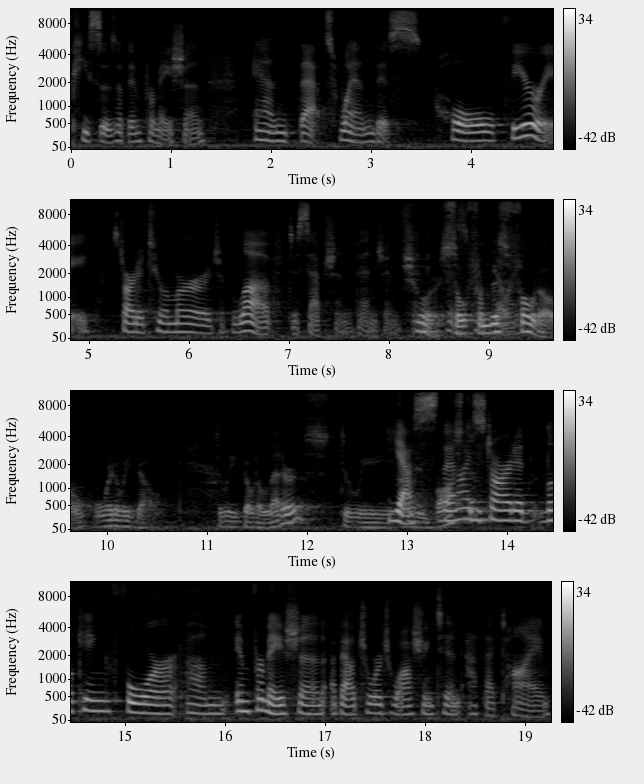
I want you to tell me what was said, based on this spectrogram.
pieces of information, and that's when this whole theory started to emerge of love, deception, vengeance. Sure. So from this going. photo, where do we go? Do we go to letters? Do we? Yes. Then I started looking for um, information about George Washington at that time.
